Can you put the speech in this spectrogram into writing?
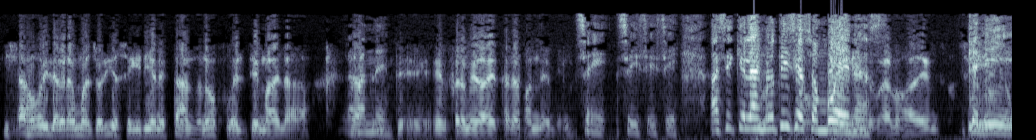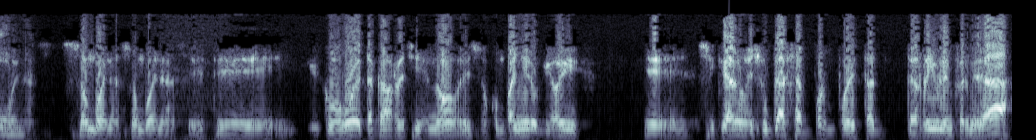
quizás hoy la gran mayoría seguirían estando, ¿no? Fue el tema de la, la, este, enfermedad esta la pandemia. Sí, sí, sí, sí. Así que las noticias son buenas. Qué lindo. Son buenas son buenas, son buenas. Este, como vos destacabas recién, ¿no? Esos compañeros que hoy eh, se quedaron en su casa por, por esta terrible enfermedad,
